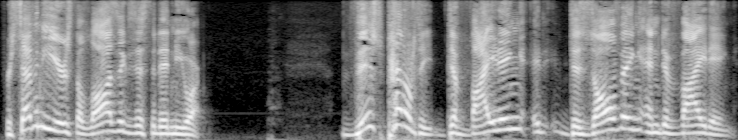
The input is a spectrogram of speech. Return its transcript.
For 70 years, the laws existed in New York. This penalty, dividing, dissolving and dividing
